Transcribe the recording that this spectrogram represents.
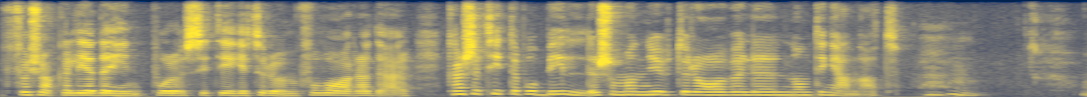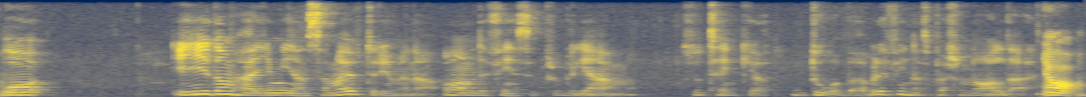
försöka leda in på sitt eget rum, få vara där. Kanske titta på bilder som man njuter av eller någonting annat. Mm. Och i de här gemensamma utrymmena, om det finns ett problem, så tänker jag att då behöver det finnas personal där Ja,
